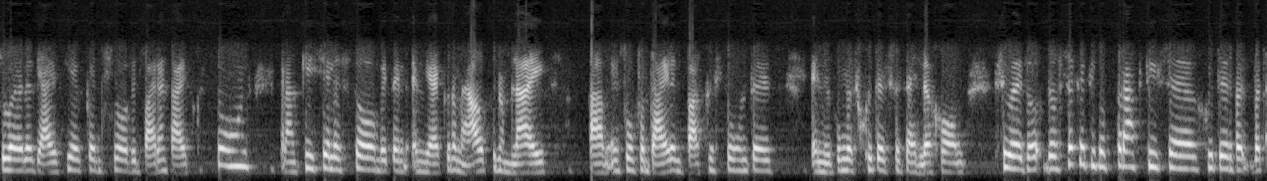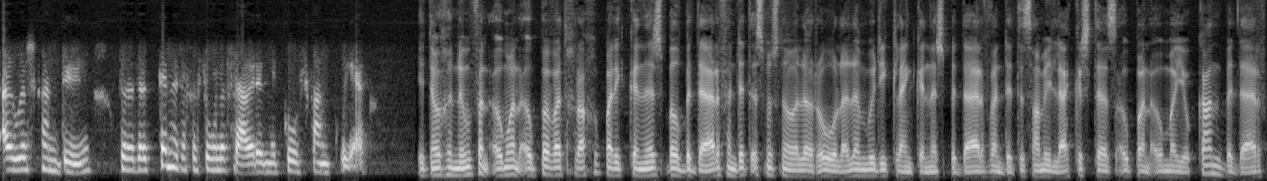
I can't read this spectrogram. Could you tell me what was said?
sodat jy vir jou kind sê dit baie baie gesond en dan kies jy hulle saam met en, en jy kan hom help en hom lei um, en so verduidelik wat gesond is en hoekom dit goed is vir sy liggaam. So daar daar's sulke tipe praktiese goeder wat wat ouers kan doen sodat hulle kinders 'n gesonde verhouding met kos kan kweek het nou genoem van ouma en oupa wat graag ook maar die kinders wil bederf en dit is mos nou hulle rol. Hulle moet die klein kinders bederf want dit is hom die lekkerste as oupa en ouma jou kan bederf.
